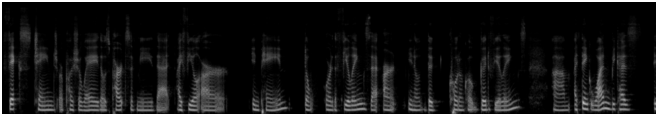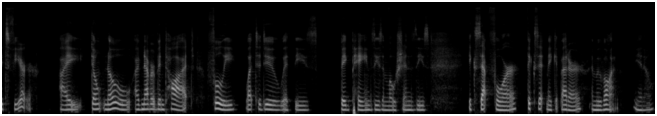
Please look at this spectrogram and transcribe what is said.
fix, change, or push away those parts of me that I feel are in pain, don't, or the feelings that aren't, you know, the quote unquote good feelings. Um, I think one, because it's fear. I don't know, I've never been taught fully what to do with these big pains, these emotions, these, except for fix it, make it better, and move on, you know?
